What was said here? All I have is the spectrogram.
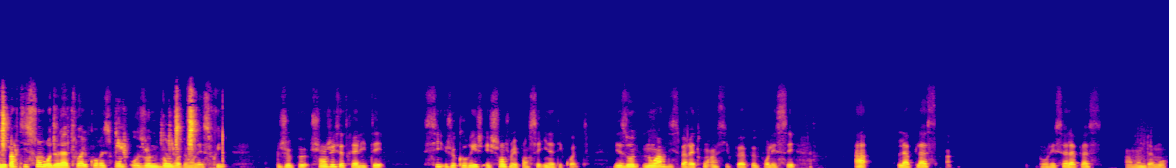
les parties sombres de la toile correspondent aux zones d'ombre de mon esprit. Je peux changer cette réalité si je corrige et change mes pensées inadéquates. Les zones noires disparaîtront ainsi peu à peu pour laisser à la place pour laisser à la place un monde d'amour.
